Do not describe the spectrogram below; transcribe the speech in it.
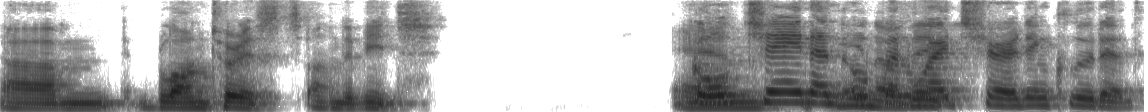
um, blonde tourists on the beach. And, Gold chain and open know, they, white shirt included.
